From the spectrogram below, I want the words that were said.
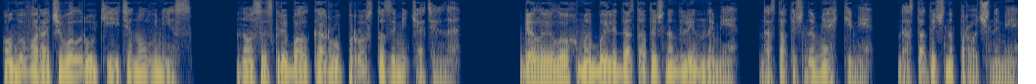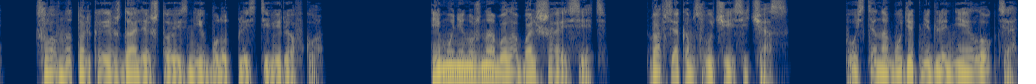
Он выворачивал руки и тянул вниз, но соскребал кору просто замечательно. Белые лохмы были достаточно длинными, достаточно мягкими, достаточно прочными, словно только и ждали, что из них будут плести веревку. Ему не нужна была большая сеть, во всяком случае сейчас. Пусть она будет не длиннее локтя,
